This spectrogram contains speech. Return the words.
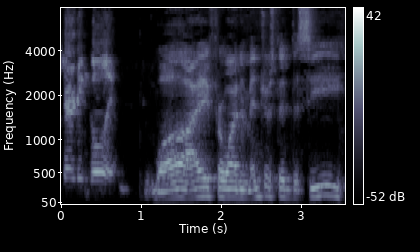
starting goalie. Well, I for one am interested to see,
